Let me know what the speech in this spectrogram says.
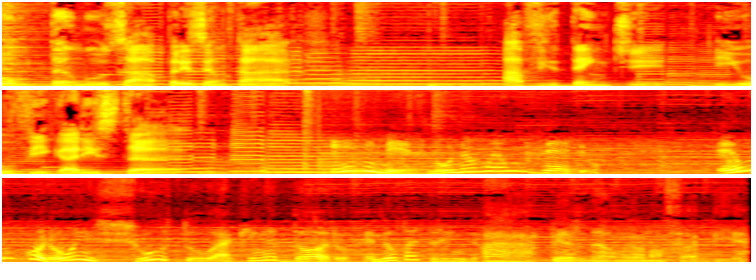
Voltamos a apresentar A Vidente e o Vigarista. Ele mesmo não é um velho. É um coroa enxuto a quem adoro. É meu padrinho. Ah, perdão, eu não sabia.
